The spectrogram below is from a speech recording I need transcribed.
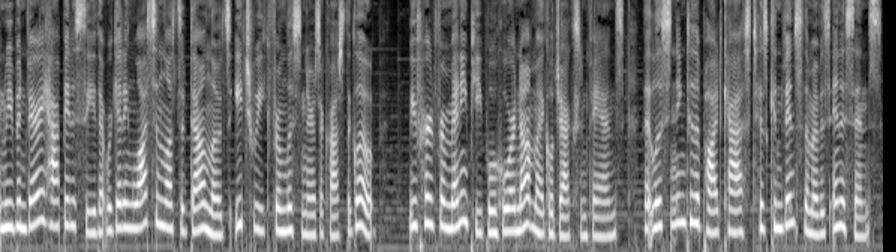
and we've been very happy to see that we're getting lots and lots of downloads each week from listeners across the globe. We've heard from many people who are not Michael Jackson fans that listening to the podcast has convinced them of his innocence,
